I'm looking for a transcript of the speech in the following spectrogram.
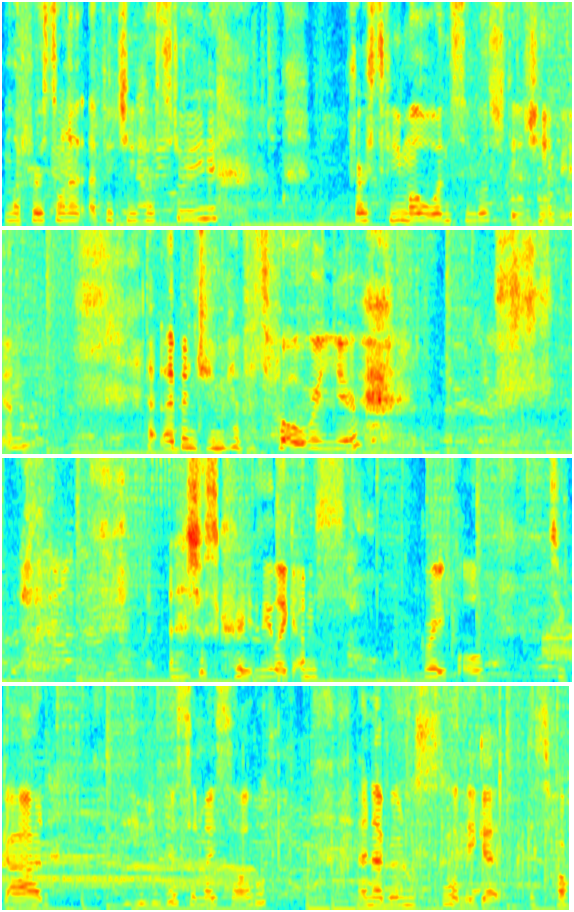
I'm the first one in FHE history first female one single state champion. And I've been dreaming of this for over a year. It's just crazy. Like I'm so grateful to God, the universe, and myself, and everyone who's helped me get this far.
